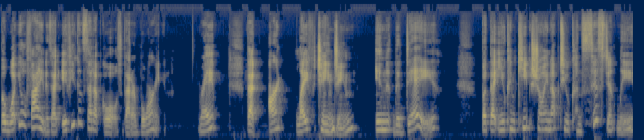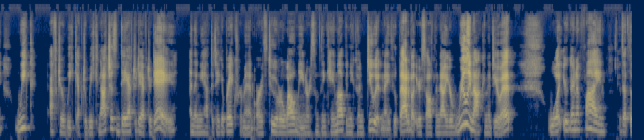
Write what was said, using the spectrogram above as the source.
But what you'll find is that if you can set up goals that are boring, right, that aren't life changing in the day, but that you can keep showing up to consistently week after week after week, not just day after day after day, and then you have to take a break from it, or it's too overwhelming, or something came up and you couldn't do it, and now you feel bad about yourself, and now you're really not going to do it what you're going to find is that the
